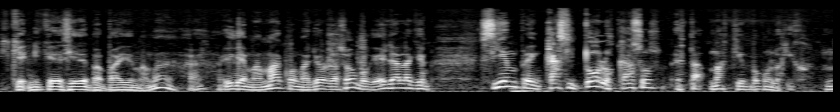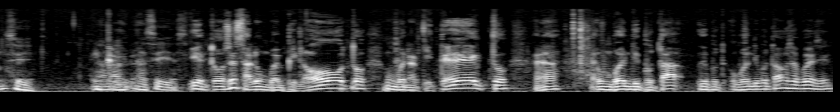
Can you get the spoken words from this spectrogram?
y que ni qué decir de papá y de mamá y de mamá con mayor razón porque ella es la que siempre en casi todos los casos está más tiempo con los hijos sí así es. Y entonces sale un buen piloto, un buen arquitecto, un buen diputado, un buen diputado se puede decir.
